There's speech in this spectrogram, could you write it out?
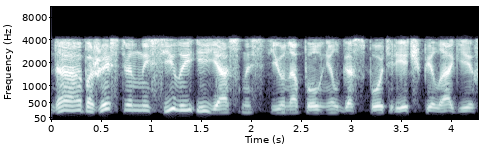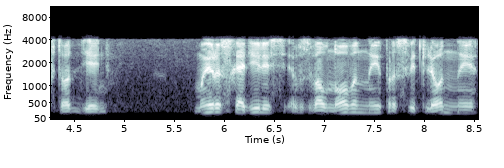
Да, божественной силой и ясностью наполнил Господь речь Пелагии в тот день. Мы расходились взволнованные, просветленные,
